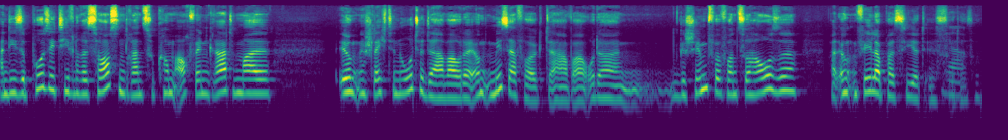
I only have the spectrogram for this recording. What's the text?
an diese positiven Ressourcen dran zu kommen, auch wenn gerade mal irgendeine schlechte Note da war oder irgendein Misserfolg da war oder ein Geschimpfe von zu Hause, weil irgendein Fehler passiert ist Ja. oder so.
